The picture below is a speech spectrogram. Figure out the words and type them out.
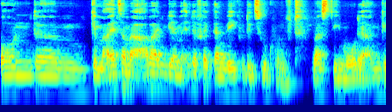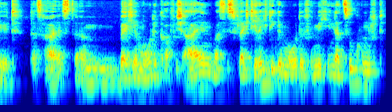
Und ähm, gemeinsam erarbeiten wir im Endeffekt einen Weg für die Zukunft, was die Mode angeht. Das heißt, ähm, welche Mode kaufe ich ein? Was ist vielleicht die richtige Mode für mich in der Zukunft,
